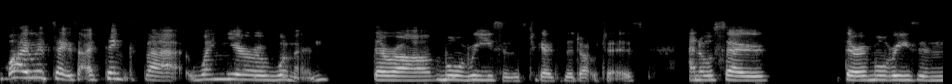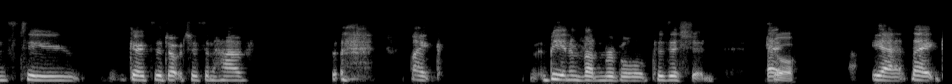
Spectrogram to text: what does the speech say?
What I would say is I think that when you're a woman, there are more reasons to go to the doctors. And also, there are more reasons to go to the doctors and have, like, be in a vulnerable position. Uh, sure, Yeah, like,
